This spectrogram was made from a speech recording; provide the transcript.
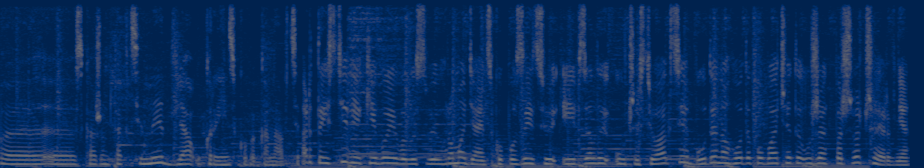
е, скажімо так, ціни для українського виконавця. Артистів, які виявили свою громадянську позицію і взяли участь у акції, буде нагода побачити уже 1 червня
